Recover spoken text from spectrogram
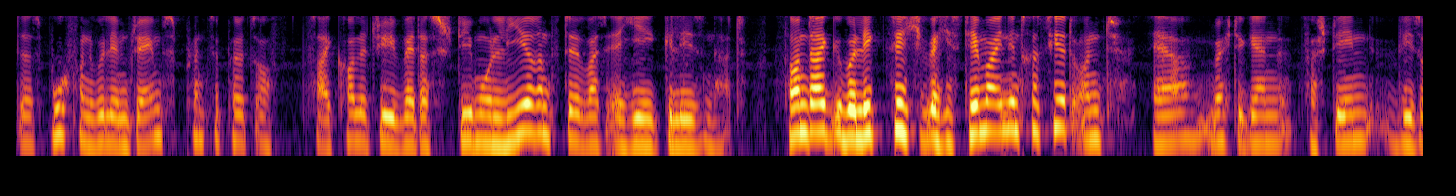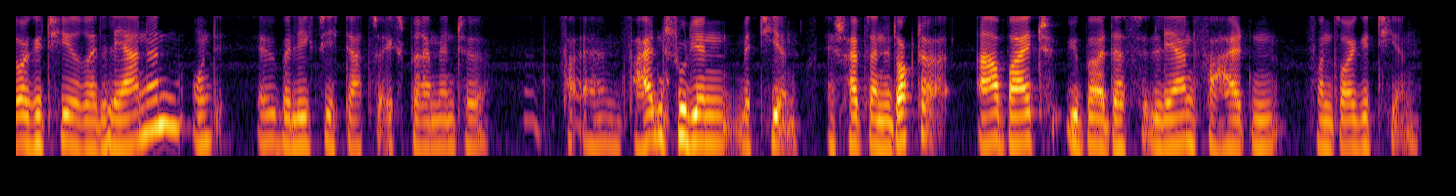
das Buch von William James, Principles of Psychology, wäre das stimulierendste, was er je gelesen hat. Thorndike überlegt sich, welches Thema ihn interessiert und er möchte gerne verstehen, wie Säugetiere lernen und er überlegt sich dazu Experimente, ähm, Verhaltensstudien mit Tieren. Er schreibt seine Doktorarbeit über das Lernverhalten von Säugetieren.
